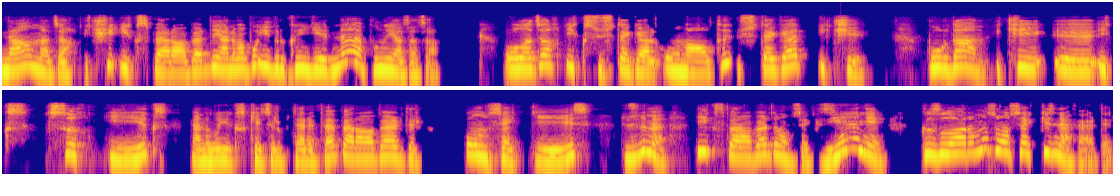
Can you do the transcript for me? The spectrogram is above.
Nə alınacaq? 2x bərabərdir. Yəni bax bu y-ın yerinə bunu yazacaq. Olacaq x üstəgəl 16 üstəgəl 2. Buradan 2x çıx x, yəni bu x keçir bu tərəfə bərabərdir 18. Düzdürmü? x bərabərdir 18. Yəni Qızlarımız 18 nəfərdir.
